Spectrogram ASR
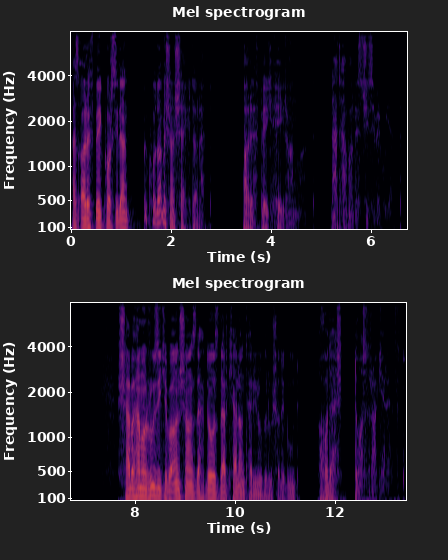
از عارف بیگ پرسیدند به کدامشان شک دارد. عارف بیگ حیران. نتوانست چیزی بگوید. شب همان روزی که با آن شانزده دزد در کلانتری روبرو شده بود، خودش دزد را گرفت.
